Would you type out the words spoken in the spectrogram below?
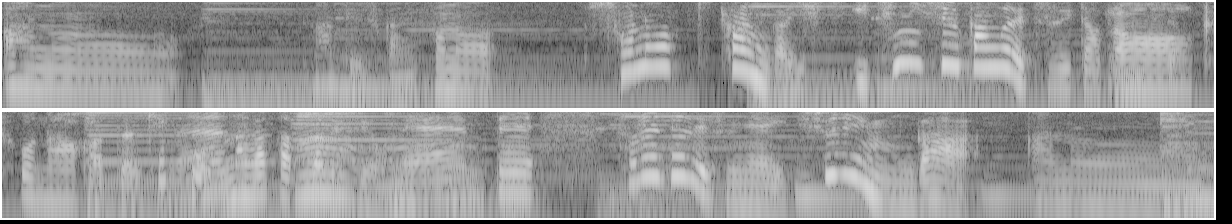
あのーなんていうんですかねそのその期間が12週間ぐらい続いたわけですよ。結構長かったです結ね構長かったですよね。うんうんうんでそれでですねうん主人が、うんあのー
